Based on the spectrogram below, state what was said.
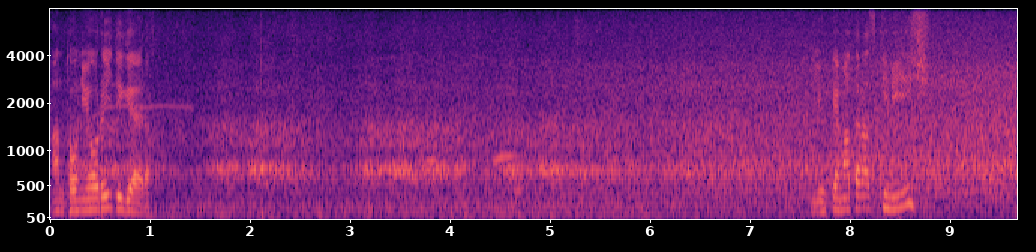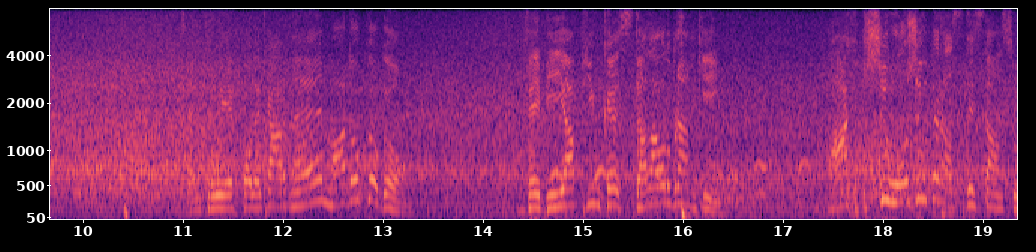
Antonio Ridiger. Piłkę ma teraz Kimiś. Centruje w pole karne. Ma do kogo? Wybija piłkę z dala od bramki. Ach, przyłożył teraz z dystansu.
